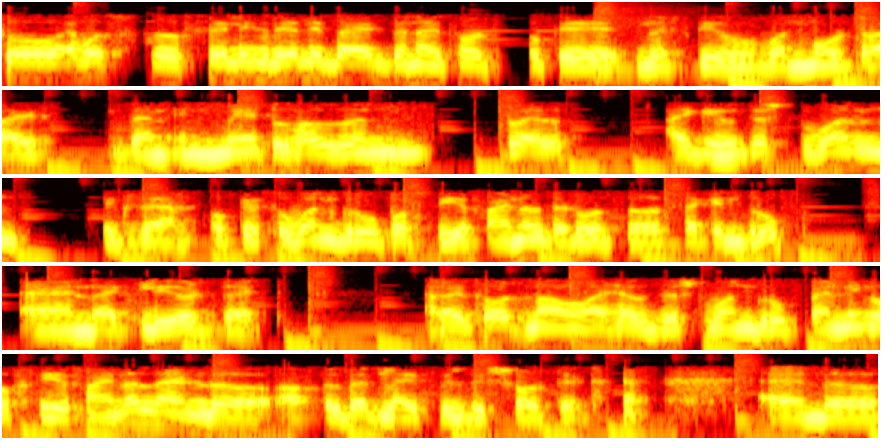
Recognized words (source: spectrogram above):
So I was uh, feeling really bad. Then I thought, okay, let's give one more try. Then in May 2012, I gave mm. just one exam. Okay, so one group of CA final, that was the second group, and I cleared that. And I thought now I have just one group pending of CA final, and uh, after that, life will be sorted. and uh,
